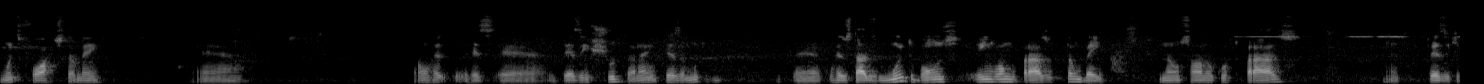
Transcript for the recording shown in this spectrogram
muito forte também. É, então, é, empresa enxuta, né? Empresa muito é, com resultados muito bons em longo prazo também, não só no curto prazo. Empresa que,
